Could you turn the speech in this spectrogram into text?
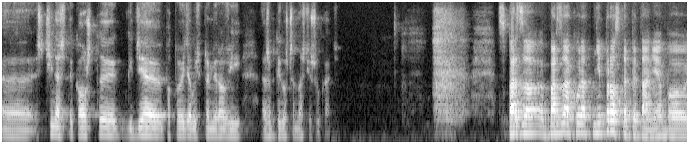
e, ścinać te koszty, gdzie podpowiedziałbyś premierowi, żeby tych oszczędności szukać? jest bardzo, bardzo akurat nieproste pytanie, bo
